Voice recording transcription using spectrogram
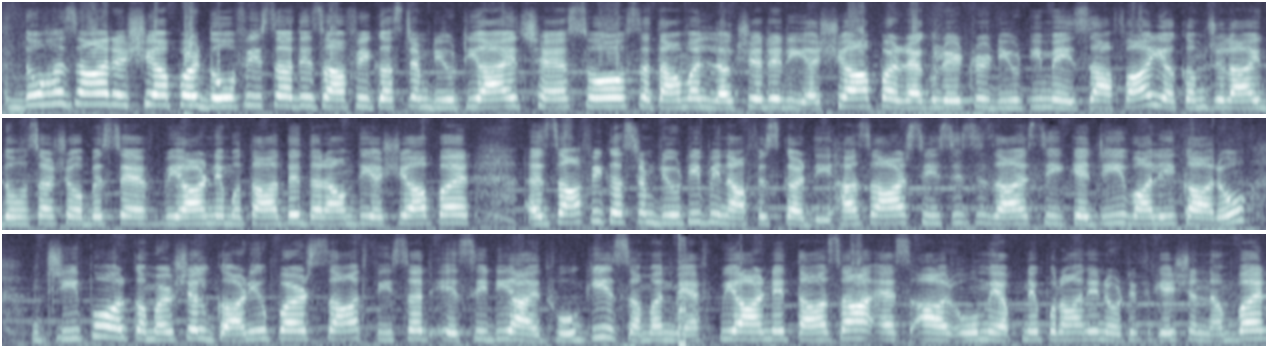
2000 अशिया पर दो फ़ीसद इजाफी कस्टम ड्यूटी आए, छह सौ सतावन लग्जरी अशिया पर रेगुलेटरी ड्यूटी में इजाफा। यकम जुलाई 2024 से एफ़ बी आर ने मुताद दरामदी अशिया पर इजाफी कस्टम ड्यूटी भी नाफिज कर दी। हज़ार सी सी से जायद सी के डी वाली कारों, जीपों और कमर्शियल गाड़ियों पर सात फ़ीसद ए सी डी आयद होगी। इस समन में एफ़ बी आर ने ताज़ा एस आर ओ में अपने पुराने notification number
